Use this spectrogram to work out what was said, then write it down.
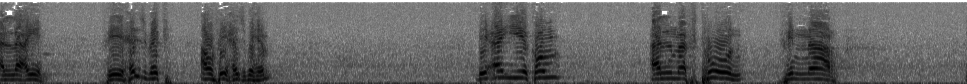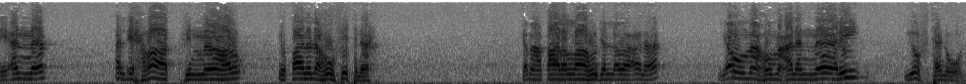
اللعين. في حزبك أو في حزبهم. بأيكم المفتون في النار لأن الإحراق في النار يقال له فتنة. كما قال الله جل وعلا يوم هم على النار يفتنون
